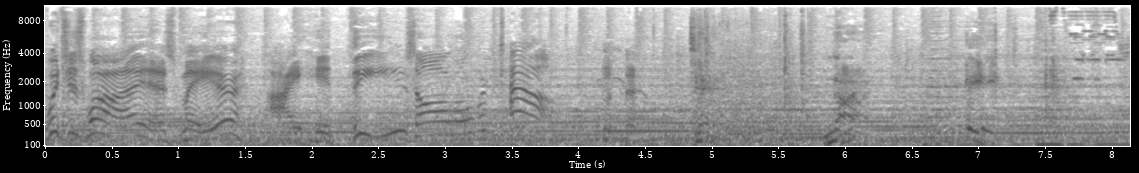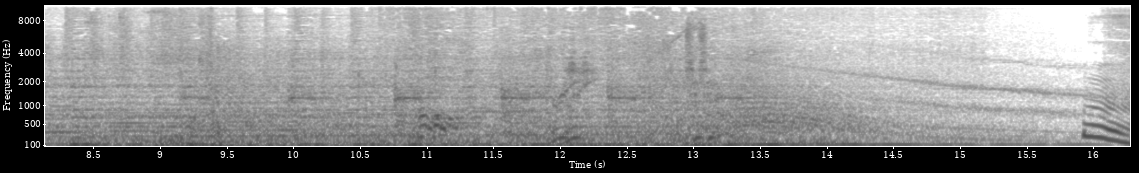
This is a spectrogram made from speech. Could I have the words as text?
Which is why, as mayor, I hid these all over town. 9. 8. 4. You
